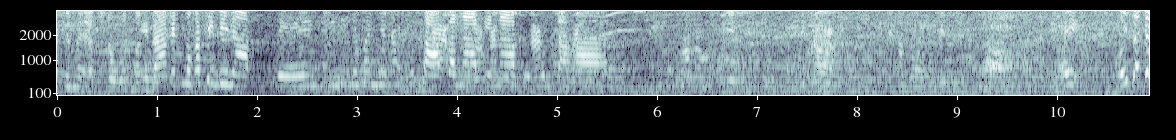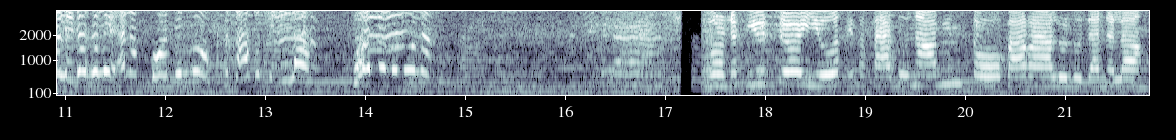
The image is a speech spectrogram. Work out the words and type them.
Kasi may extra 100. Eh, bakit mo kasi binaksing? Hindi naman yan ang usapan natin na pupuntahan. Ay, uy, sadali, sadali! Anak, buhatin mo! Natakot si Ila! Buhatin mo muna! For the future use, itatago namin to para luludan na lang.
